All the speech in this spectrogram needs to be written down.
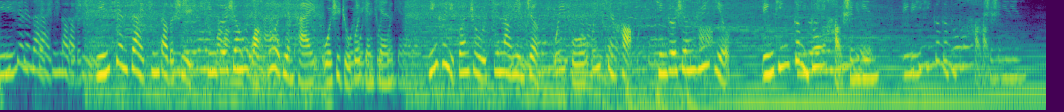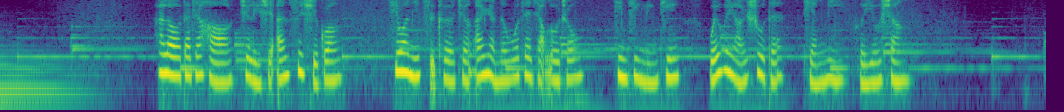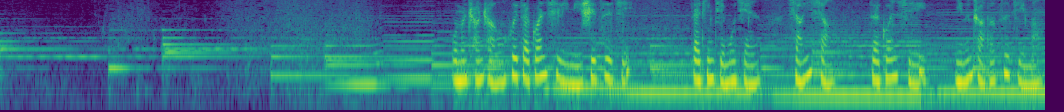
您现在听到的是您现在听到的是听歌声网络电台，我是主播甜甜。您可以关注新浪认证微博、微信号“听歌声 Radio”，聆听更多好声音。聆听更多好声音。Hello，大家好，这里是安肆时光，希望你此刻正安然的窝在角落中，静静聆听娓娓而述的甜蜜和忧伤。我们常常会在关系里迷失自己。在听节目前，想一想，在关系里，你能找到自己吗？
